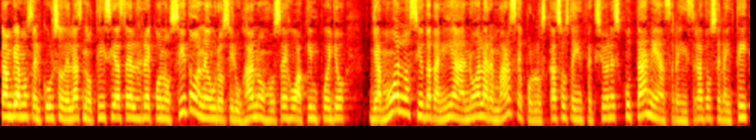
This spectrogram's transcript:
Cambiamos el curso de las noticias. El reconocido neurocirujano José Joaquín Puello llamó a la ciudadanía a no alarmarse por los casos de infecciones cutáneas registrados en Haití,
